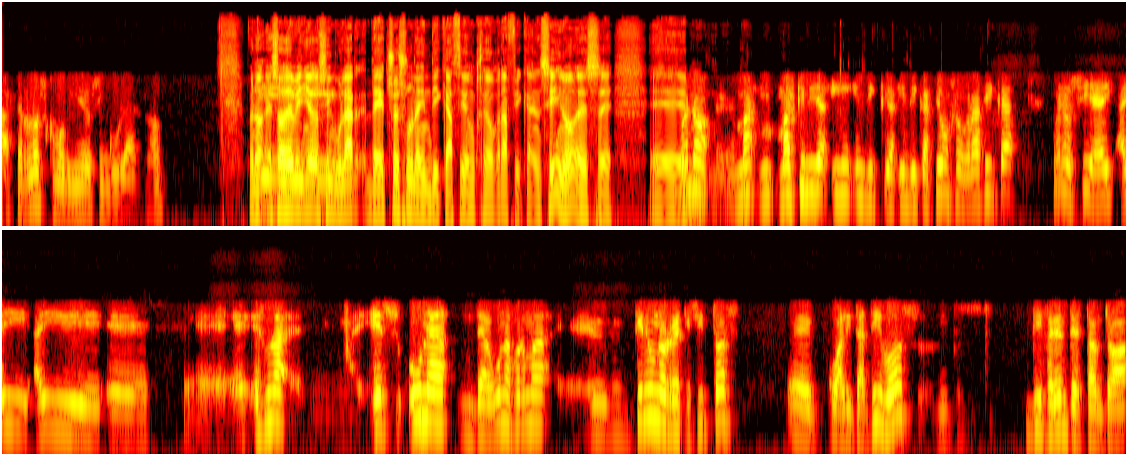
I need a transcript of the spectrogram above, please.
hacerlos como viñedo singular, ¿no? Bueno, eso de viñedo singular, de hecho, es una indicación geográfica en sí, ¿no? Es, eh, eh, bueno, más, que indicación geográfica, bueno, sí, hay, hay, hay eh, es una, es una, de alguna forma, tiene unos requisitos cualitativos diferentes, tanto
